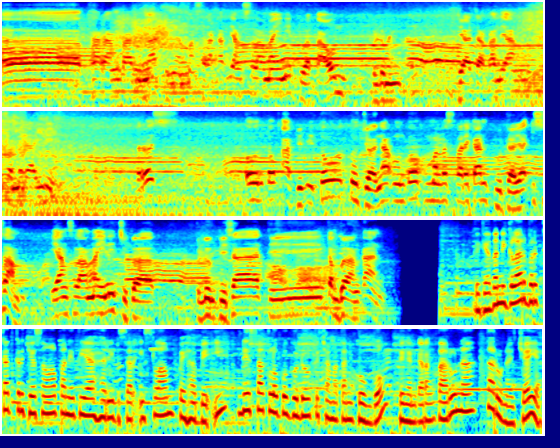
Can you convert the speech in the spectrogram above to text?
eh, Karang Taruna dengan masyarakat yang selama ini dua tahun belum diadakan yang semeriah ini. Terus untuk Abid itu tujuannya untuk melestarikan budaya Islam yang selama ini juga belum bisa dikembangkan. Kegiatan digelar berkat kerjasama Panitia Hari Besar Islam PHBI Desa Klopogodo, Kecamatan Gombong dengan Karang Taruna, Taruna Jaya.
